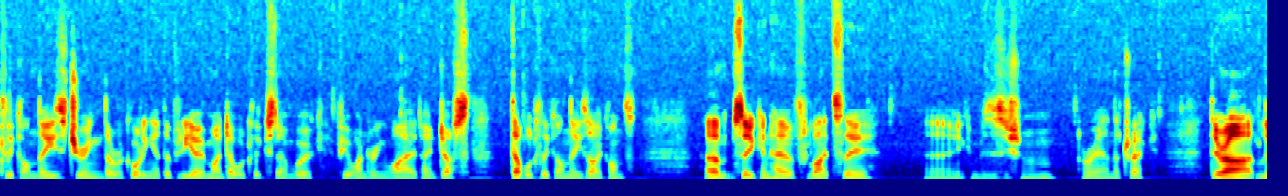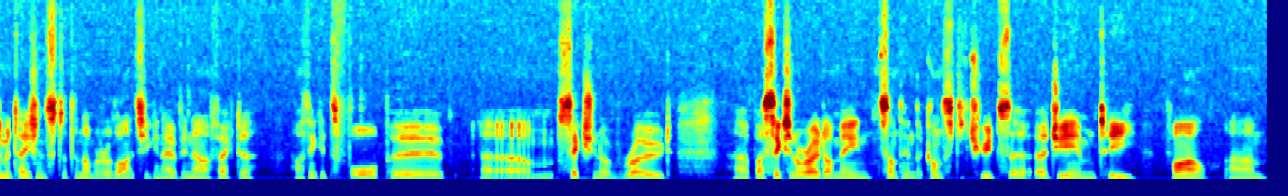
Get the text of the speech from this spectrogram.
click on these during the recording of the video. My double clicks don't work if you're wondering why I don't just double click on these icons. Um, so you can have lights there, uh, you can position them around the track. There are limitations to the number of lights you can have in rFactor. I think it's four per um, section of road. Uh, by section of road I mean something that constitutes a, a GMT file. Um,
